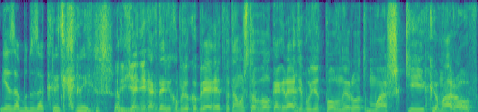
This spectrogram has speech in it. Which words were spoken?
Я забуду закрыть крышу. Я никогда не куплю кабриолет, потому что в Волгограде будет полный рот мошки и комаров.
